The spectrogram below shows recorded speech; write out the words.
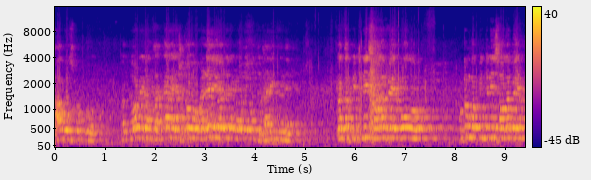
ಭಾಗವಹಿಸ್ಬೇಕು. ಇವತ್ತು ನೋಡಿ ನಮ್ಮ ಸರ್ಕಾರ ಎಷ್ಟೋ ಒಳ್ಳೆಯ ಯೋಜನೆಗಳನ್ನು ಇವತ್ತು ಜಾರಿಗೆ ತಂದೈತಿ ಇವತ್ತು ಪಿಂಚಣಿ ಸೌಲಭ್ಯ ಇರ್ಬೋದು ಕುಟುಂಬ ಪಿಂಚಣಿ ಸೌಲಭ್ಯ ಇರ್ಬೋದು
